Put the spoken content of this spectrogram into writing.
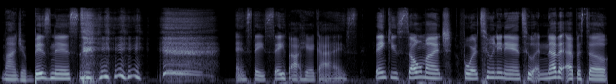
mind your business, and stay safe out here, guys. Thank you so much for tuning in to another episode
